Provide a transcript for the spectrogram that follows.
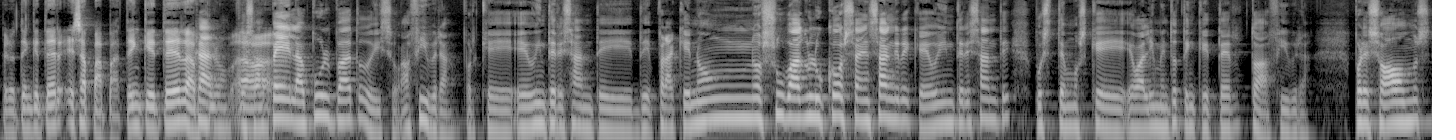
Pero ten que ter esa papa, ten que ter a Claro, a, pues a pel, a pulpa, todo iso, a fibra, porque é o interesante de para que non nos suba a glucosa en sangre, que é o interesante, pois pues temos que o alimento ten que ter toda a fibra. Por eso a OMS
